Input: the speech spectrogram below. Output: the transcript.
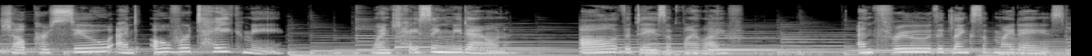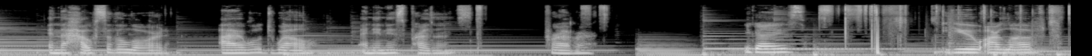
shall pursue and overtake me when chasing me down all of the days of my life. And through the lengths of my days in the house of the Lord, I will dwell and in his presence forever. You guys, you are loved.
